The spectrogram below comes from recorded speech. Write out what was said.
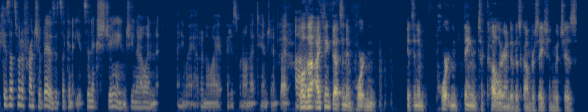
because that's what a friendship is. It's like an it's an exchange, you know. And anyway, I don't know. why I just went on that tangent, but um, well, that I think that's an important. It's an important thing to color into this conversation, which is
